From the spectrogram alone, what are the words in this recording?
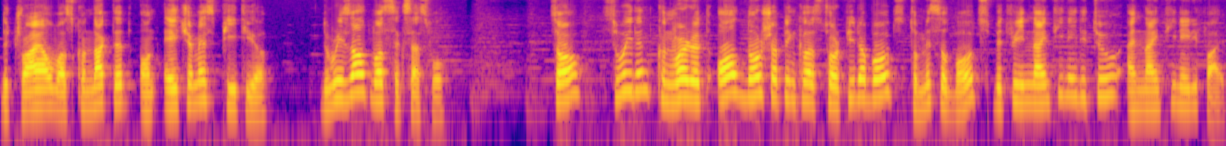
The trial was conducted on HMS Piteå. The result was successful. So, Sweden converted all Norrköping class torpedo boats to missile boats between 1982 and 1985.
